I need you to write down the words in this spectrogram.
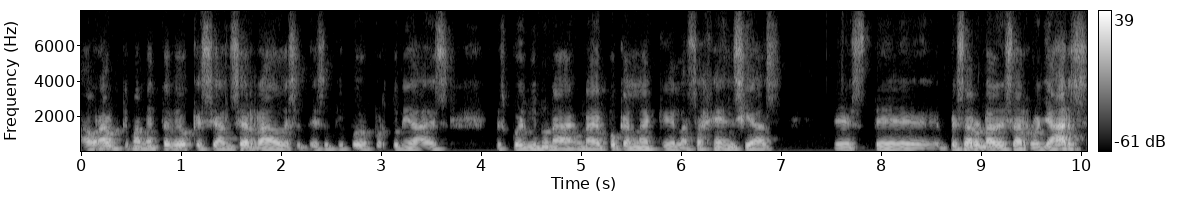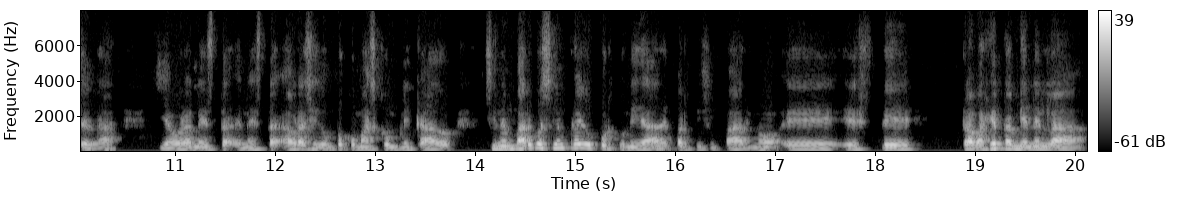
Ahora últimamente veo que se han cerrado ese, ese tipo de oportunidades. Después vino una, una época en la que las agencias este, empezaron a desarrollarse, ¿verdad? Y ahora, en esta, en esta, ahora ha sido un poco más complicado. Sin embargo, siempre hay oportunidad de participar, ¿no? Eh, este, trabajé también en la,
